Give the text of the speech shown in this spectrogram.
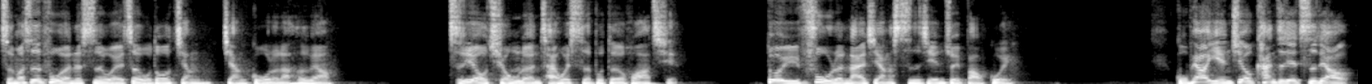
什么是富人的思维？这我都讲讲过了啦，投资朋友。只有穷人才会舍不得花钱。对于富人来讲，时间最宝贵。股票研究看这些资料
